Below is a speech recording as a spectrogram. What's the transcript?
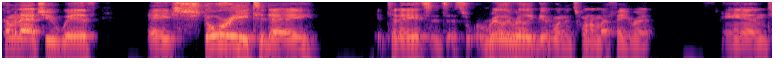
coming at you with a story today. Today, it's, it's, it's a really, really good one. It's one of my favorite. And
